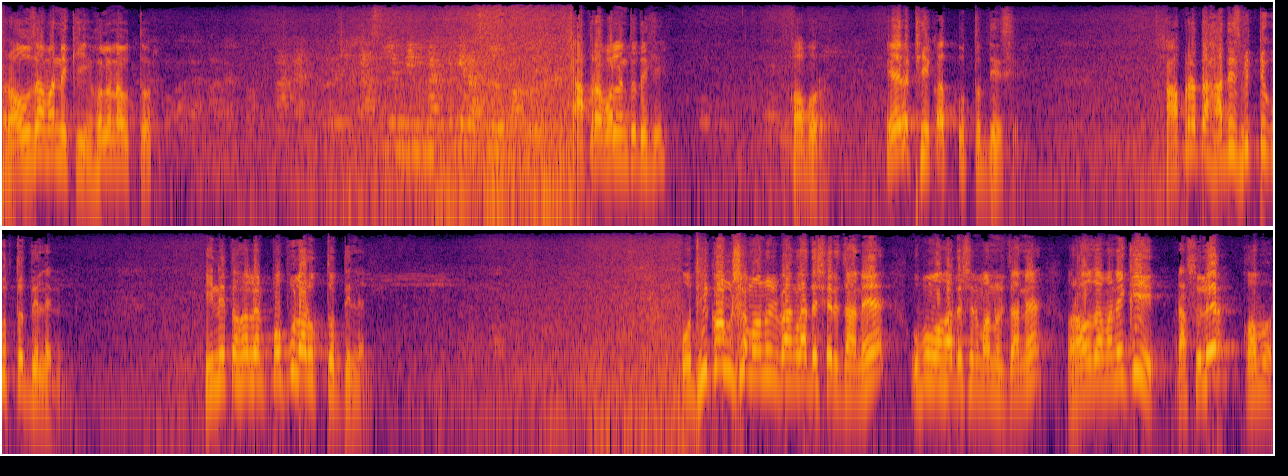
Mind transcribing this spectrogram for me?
রওজা মানে কি? হলো না উত্তর? আপনারা বলেন তো দেখি। কবর। এর ঠিক উত্তর দিয়েছে। আপনারা তো হাদিস ভিত্তিক উত্তর দিলেন। ইনি তো হলেন পপুলার উত্তর দিলেন। অধিকাংশ মানুষ বাংলাদেশের জানে, উপমহাদেশের মানুষ জানে রওজা মানে কি? রাসুলের কবর।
